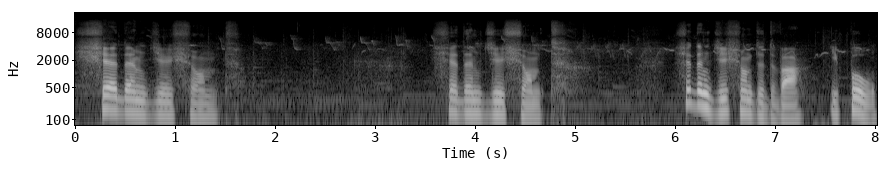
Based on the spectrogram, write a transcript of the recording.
65 70 70 72 i pół.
